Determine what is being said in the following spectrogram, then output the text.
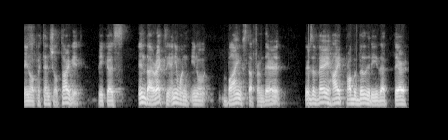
you know a potential target because indirectly anyone you know buying stuff from there there's a very high probability that they're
